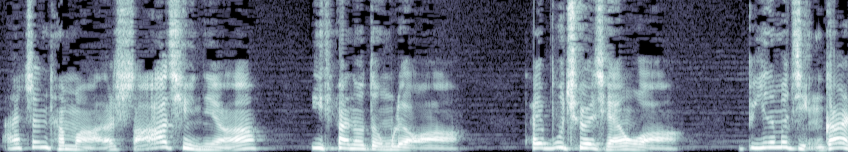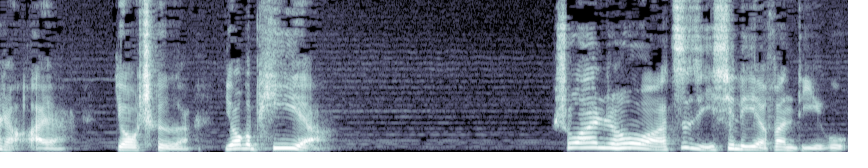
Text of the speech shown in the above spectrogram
哎，真他妈的啥亲戚啊？一天都等不了啊！他也不缺钱花，逼那么紧干啥呀？要车要个屁呀！说完之后啊，自己心里也犯嘀咕：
